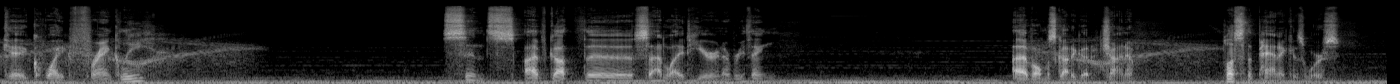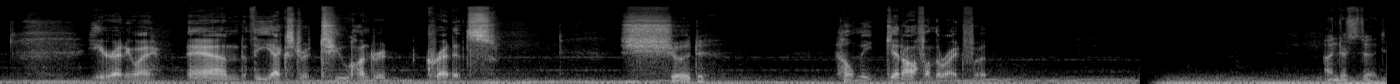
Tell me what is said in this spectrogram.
Okay, quite frankly, since I've got the satellite here and everything, I've almost got to go to China. Plus, the panic is worse. Here, anyway. And the extra 200 credits should help me get off on the right foot. Understood.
